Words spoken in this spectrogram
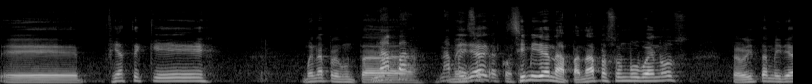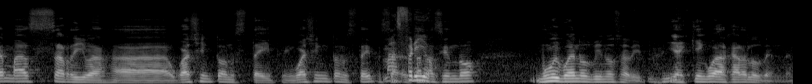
eh, fíjate que... Buena pregunta. Napa, Napa Me es iría- otra cosa. Sí, me iría a Napa. Napa son muy buenos, pero ahorita me iría más arriba, a Washington State. En Washington State está- Más están frío. haciendo muy buenos vinos ahorita. Y aquí en Guadalajara los venden.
